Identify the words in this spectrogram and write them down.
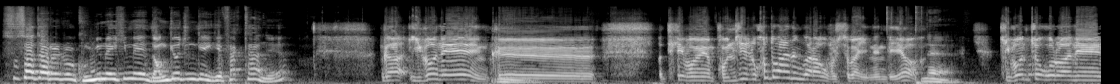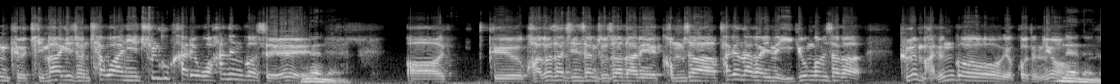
수사 자료를 국민의힘에 넘겨준 게 이게 팩트 아니에요? 그러니까 이거는 그 어떻게 보면 본질을 호도하는 거라고 볼 수가 있는데요. 네. 기본적으로는 그 김학의 전 차관이 출국하려고 하는 것을 네네. 어 그 과거사 진상 조사단에 검사 파견 나가 있는 이경 검사가 그걸 막은 거였거든요. 네네네.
